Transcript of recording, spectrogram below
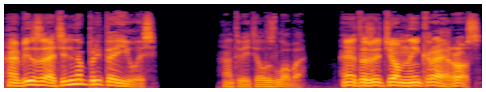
«Обязательно притаилась», — ответил Злоба. «Это же темный край, Рос.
